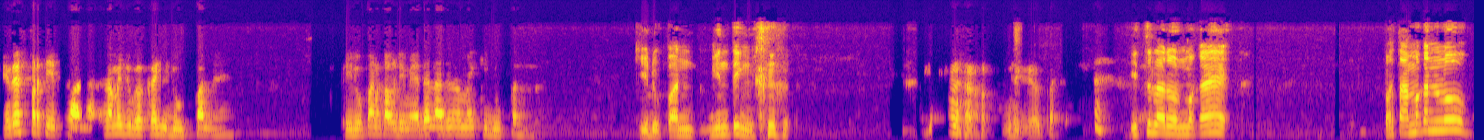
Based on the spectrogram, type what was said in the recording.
ente, seperti itu. Namanya juga kehidupan ya. Kehidupan kalau di Medan ada namanya kehidupan. kehidupan ginting. Itulah Ron, makanya pertama kan lu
